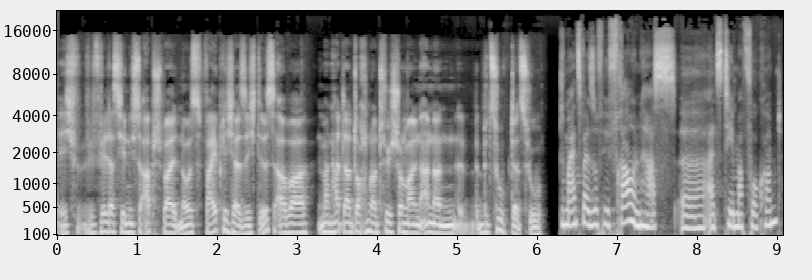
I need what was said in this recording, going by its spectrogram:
ich will das hier nicht so abspalten aus weiblicher Sicht ist, aber man hat da doch natürlich schon mal einen anderen äh, Bezug dazu. Du meinst, weil so viel Frauenhass äh, als Thema vorkommt?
